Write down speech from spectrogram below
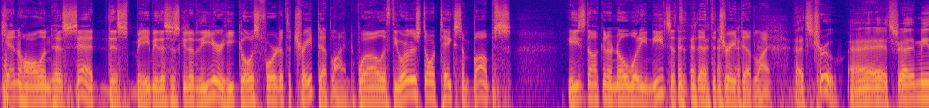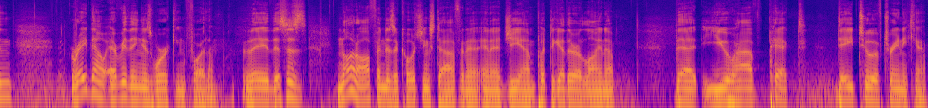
Ken Holland has said this maybe this is going to be the year he goes for it at the trade deadline. Well, if the Oilers don't take some bumps, he's not going to know what he needs at the, at the trade deadline. That's true. Uh, it's. I mean, right now everything is working for them. They. This is not often does a coaching staff and a, and a GM put together a lineup that you have picked day two of training camp.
